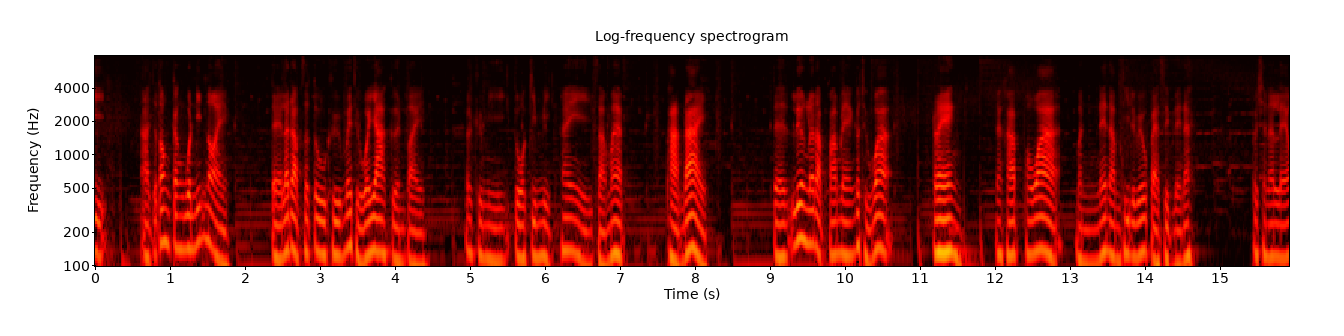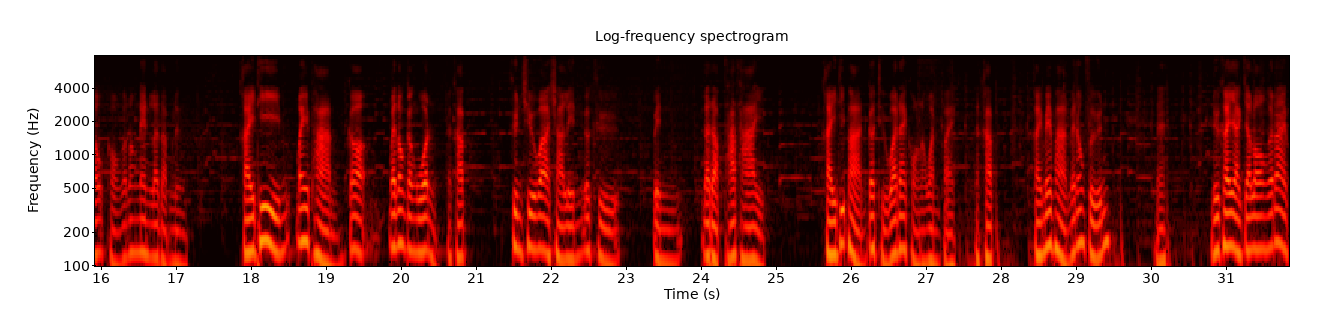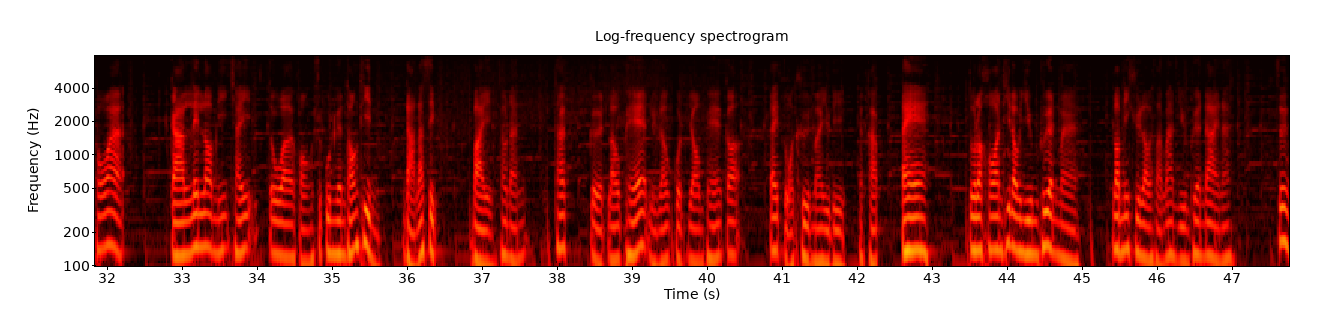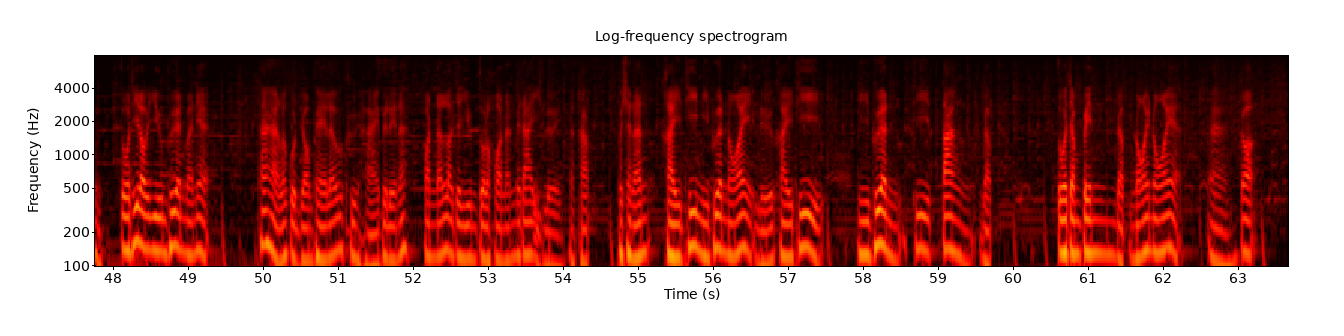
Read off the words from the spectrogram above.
อาจจะต้องกังวลนิดหน่อย แต่ระดับศัตรูคือไม่ถือว่ายากเกินไป ก็คือมีตัวกิมมิคให้สามารถผ่านได้ แต่เรื่องระดับความแรงก็ถือว่าแรงนะครับ เพราะว่ามันแนะนำที่เลเวล 80 เลยนะ เพราะฉะนั้นแล้วของก็ต้องแน่นระดับหนึ่ง ใครที่ไม่ผ่านก็ไม่ต้องกังวลนะครับ ขึ้นชื่อว่าชาเลนจ์ก็คือเป็นระดับท้าทาย ใครที่ผ่านก็ถือว่าได้ของรางวัลไปนะครับ ใครไม่ผ่านไม่ต้องฝืนนะ หรือใครอยากจะลองก็ได้ เพราะว่า การเล่นรอบนี้ใช้ตัวของสกุลเงินท้องถิ่นด่านละ 10 ใบเท่านั้น ถ้าเกิดเราแพ้หรือเรากดยอมแพ้ก็ได้ตั๋วคืนมาอยู่ดีนะครับ แต่ตัวละครที่เรายืมเพื่อนมา รอบนี้คือเราสามารถยืมเพื่อนได้นะ ซึ่งตัวที่เรายืมเพื่อนมาเนี่ย ถ้าหากเรากดยอมแพ้แล้วก็คือหายไปเลยนะ วันนั้นเราจะยืมตัวละครนั้นไม่ได้อีกเลยนะครับ เพราะฉะนั้นใครที่มีเพื่อนน้อย หรือใครที่มีเพื่อนที่ตั้งแบบตัวจำเป็นแบบน้อยๆอะ อ่าก็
